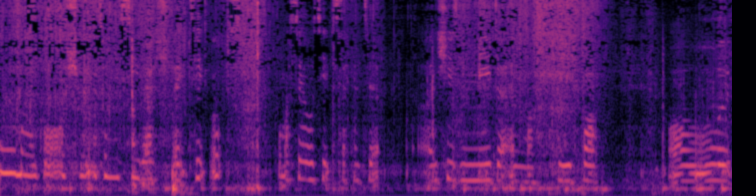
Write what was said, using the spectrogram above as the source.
oh my gosh, wait until you see this. Right, take, oops, got my sellotape sticking to it. And she's made it in my paper. Oh, look.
